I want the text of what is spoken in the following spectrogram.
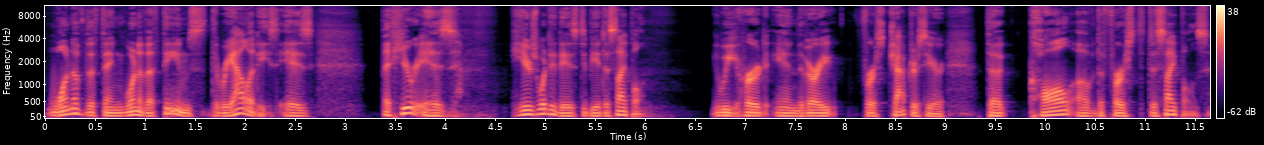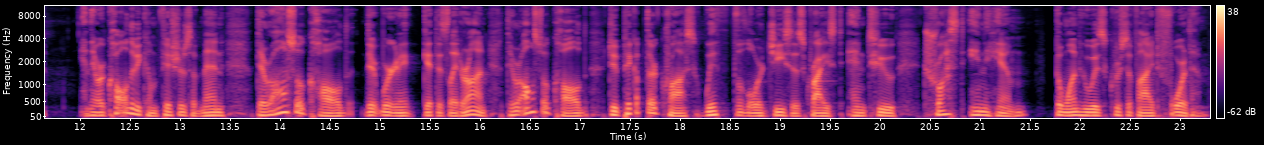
one of the thing, one of the themes, the realities is that here is here's what it is to be a disciple. We heard in the very first chapters here the call of the first disciples. And they were called to become fishers of men. They're also called, we're going to get this later on, they were also called to pick up their cross with the Lord Jesus Christ and to trust in him, the one who was crucified for them.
